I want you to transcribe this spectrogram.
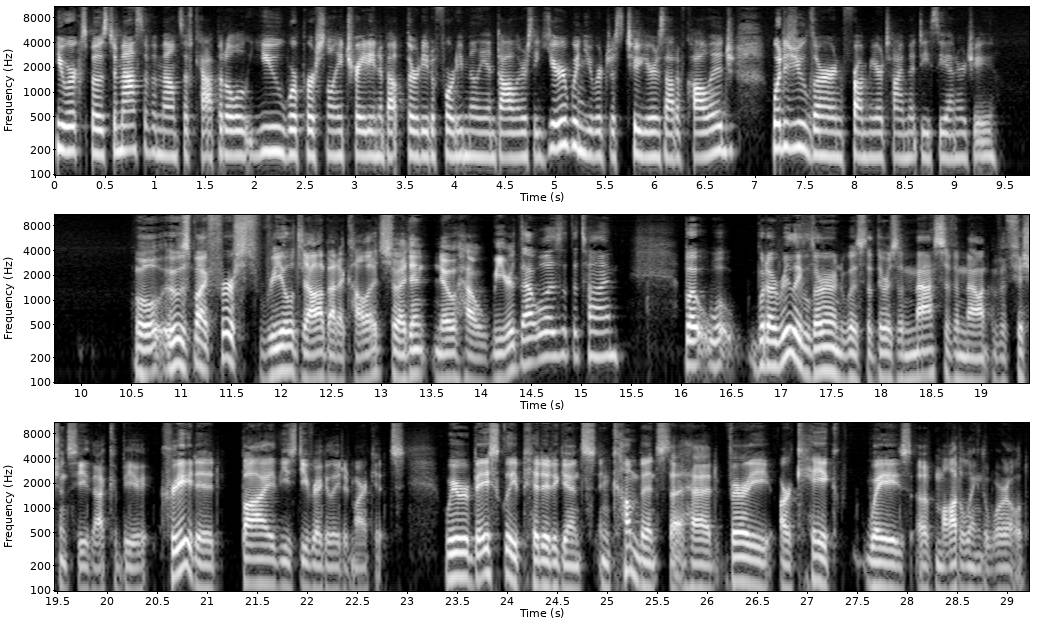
You were exposed to massive amounts of capital. You were personally trading about 30 to 40 million dollars a year when you were just 2 years out of college. What did you learn from your time at DC Energy? Well, it was my first real job out of college, so I didn't know how weird that was at the time. But what, what I really learned was that there was a massive amount of efficiency that could be created by these deregulated markets. We were basically pitted against incumbents that had very archaic ways of modeling the world.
